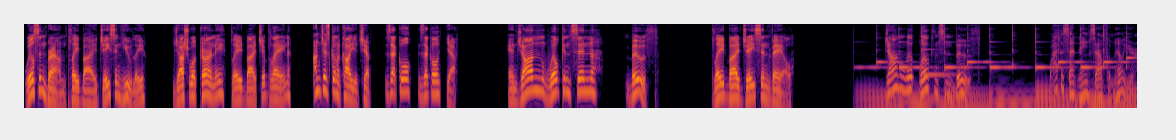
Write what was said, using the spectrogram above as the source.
Wilson Brown, played by Jason Hewley, Joshua Kearney, played by Chip Lane. I'm just gonna call you Chip. Is that cool? Is that cool? Yeah. And John Wilkinson Booth, played by Jason Vale. John Wil- Wilkinson Booth. Why does that name sound familiar?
